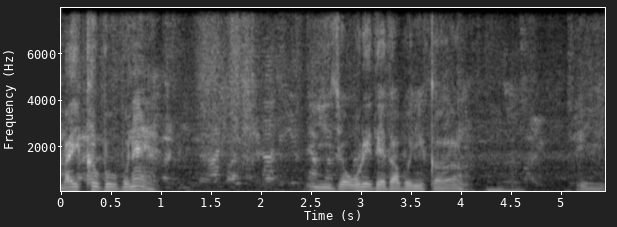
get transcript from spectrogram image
마이크 부분에 이저 오래되다 보니까 이,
